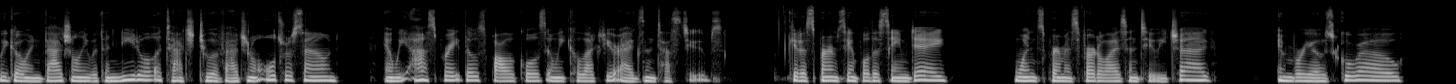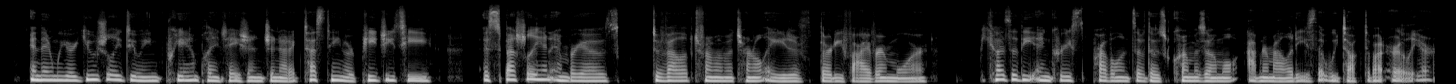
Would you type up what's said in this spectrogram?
We go in vaginally with a needle attached to a vaginal ultrasound, and we aspirate those follicles and we collect your eggs in test tubes. Get a sperm sample the same day. One sperm is fertilized into each egg. Embryos grow. And then we are usually doing pre implantation genetic testing or PGT, especially in embryos developed from a maternal age of 35 or more, because of the increased prevalence of those chromosomal abnormalities that we talked about earlier.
